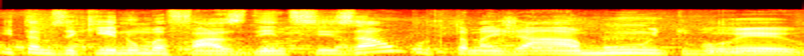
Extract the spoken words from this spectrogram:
e estamos aqui numa fase de indecisão, porque também já há muito borrego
